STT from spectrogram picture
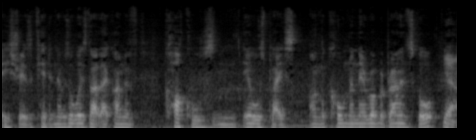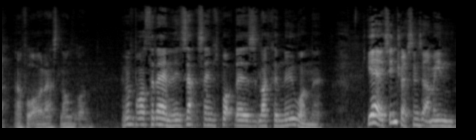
East Street as a kid, and there was always like that kind of cockles and eels place on the corner near Robert Browning School. Yeah, And I thought, oh, that's long gone. I went past it and in the exact same spot, there's like a new one there. yeah. It's interesting. Isn't it? I mean,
